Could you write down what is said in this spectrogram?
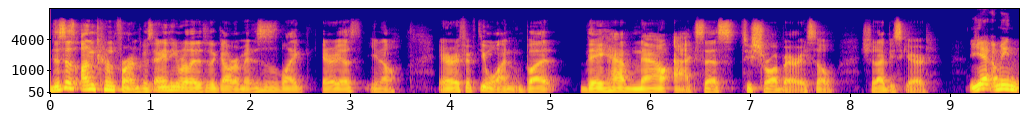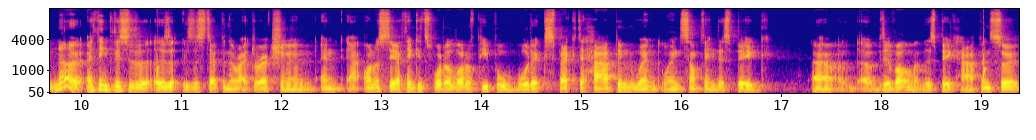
this is unconfirmed because anything related to the government, this is like areas, you know, Area 51, but they have now access to Strawberry. So should I be scared? Yeah, I mean, no. I think this is a, is a, step in the right direction, and and uh, honestly, I think it's what a lot of people would expect to happen when when something this big, uh, development this big happens. So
